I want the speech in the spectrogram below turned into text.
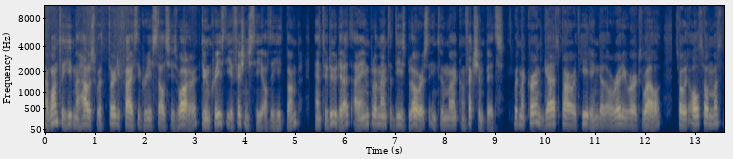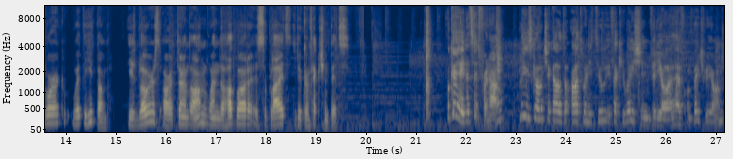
I want to heat my house with 35 degrees Celsius water to increase the efficiency of the heat pump And to do that I implemented these blowers into my convection pits. With my current gas-powered heating that already works well, so it also must work with the heat pump. These blowers are turned on when the hot water is supplied to the convection pits. Okay, that's it for now. Please go check out the R22 evacuation video I have on Patreon.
